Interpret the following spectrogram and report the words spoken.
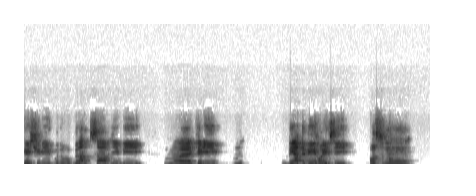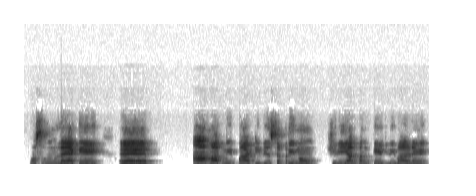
ਕਿ ਸ੍ਰੀ ਗੁਰੂ ਗ੍ਰੰਥ ਸਾਹਿਬ ਜੀ ਦੀ ਜਿਹੜੀ ਬੇਅਦਬੀ ਹੋਈ ਸੀ ਉਸ ਨੂੰ ਉਸ ਨੂੰ ਲੈ ਕੇ ਆਮ ਆਦਮੀ ਪਾਰਟੀ ਦੇ ਸੁਪਰੀਮੋ ਸ਼੍ਰੀ ਅਰਵਿੰਦ ਕੇਜਰੀਵਾਲ ਨੇ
